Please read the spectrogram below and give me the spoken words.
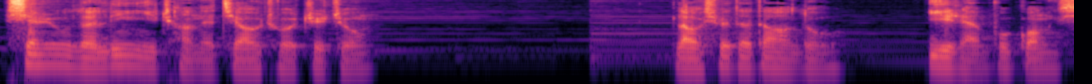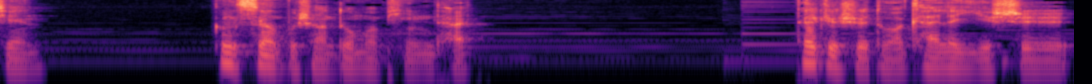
陷入了另一场的焦灼之中。老薛的道路依然不光鲜，更算不上多么平坦。他只是躲开了一时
